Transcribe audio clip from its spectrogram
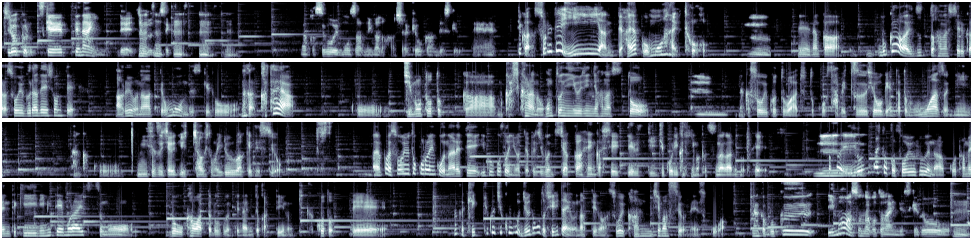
白黒つけてないんで、自分の世界、うんうんうんうん。なんかすごい、モンさんの今の話は共感ですけどね。ていうか、それでいいやんって早く思わないと、うん。ね、なんか僕らはずっと話してるからそういうグラデーションってあるよなって思うんですけどなんか片やこう地元とか昔からの本当に友人に話すとうん。なんかそういうことはちょっとこう差別表現だとも思わずになんかこう気にせず言っちゃう人もいるわけですよ。やっぱりそういうところにこう慣れていくことによってやっぱり自分って若干変化していっているっていう自己理解にまたつながるので。やっぱりいろんな人とそういうふうなこう多面的に見てもらいつつも、どう変わった部分って何とかっていうのを聞くことって、なんか結局自己自分のこと知りたいよなっていうのはすごい感じますよね、そこなんか僕、今はそんなことないんですけど、は。うん。その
